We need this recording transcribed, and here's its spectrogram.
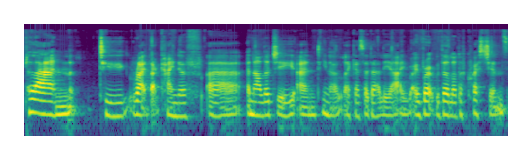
plan to write that kind of uh, analogy. And, you know, like I said earlier, I, I wrote with a lot of questions.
